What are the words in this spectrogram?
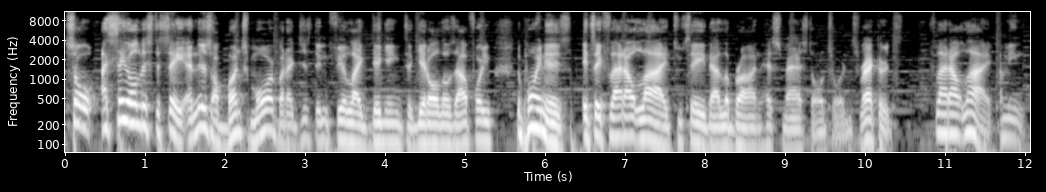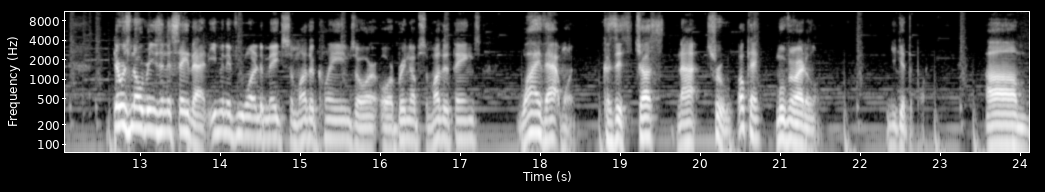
So I say all this to say, and there's a bunch more, but I just didn't feel like digging to get all those out for you. The point is, it's a flat out lie to say that LeBron has smashed all Jordan's records. Flat out lie. I mean, there was no reason to say that. Even if you wanted to make some other claims or or bring up some other things, why that one? because it's just not true. Okay, moving right along. You get the point. Um,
